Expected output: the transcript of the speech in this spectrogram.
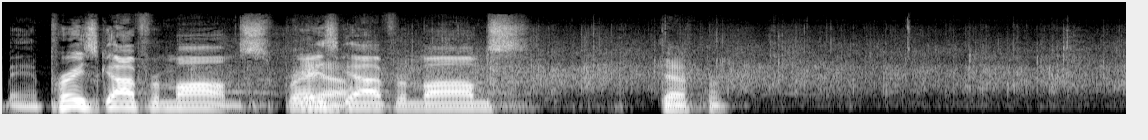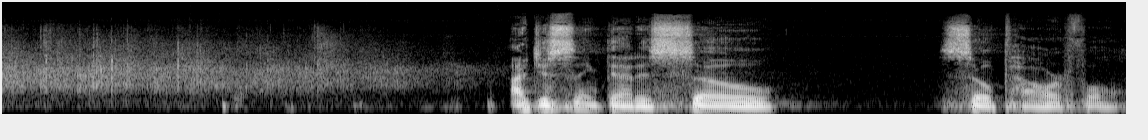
man. Praise God for moms. Praise yeah. God for moms. Definitely. I just think that is so, so powerful.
